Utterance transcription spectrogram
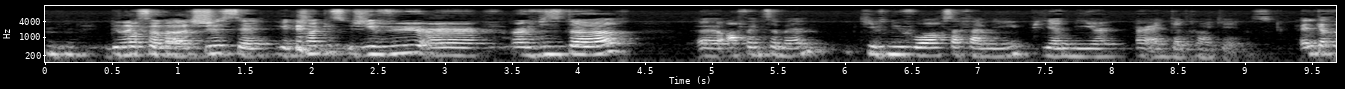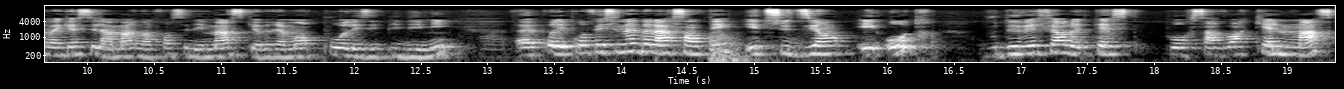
Je sais. Il y a des gens qui. J'ai vu un, un visiteur euh, en fin de semaine qui est venu voir sa famille, puis il a mis un, un N95. N95, c'est la marque, dans le fond, c'est des masques vraiment pour les épidémies. Euh, pour les professionnels de la santé, étudiants et autres, vous devez faire le test pour savoir quel masque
